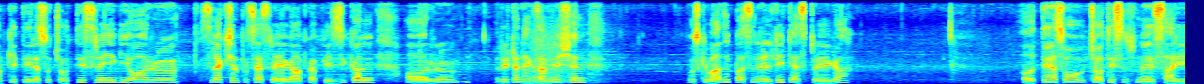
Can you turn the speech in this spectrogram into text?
आपकी तेरह सौ चौंतीस रहेगी और सिलेक्शन प्रोसेस रहेगा आपका फ़िज़िकल और रिटर्न एग्ज़ामिनेशन। उसके बाद पर्सनैलिटी टेस्ट रहेगा। तेरह सौ चौंतीस उसमें सारी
